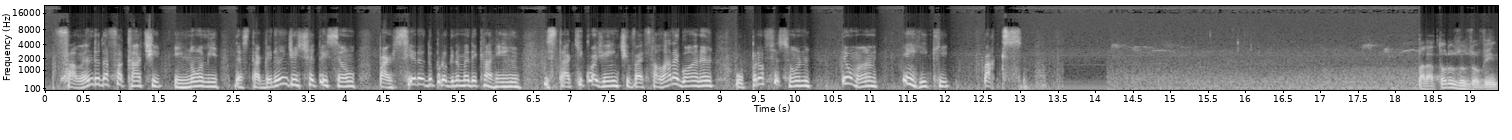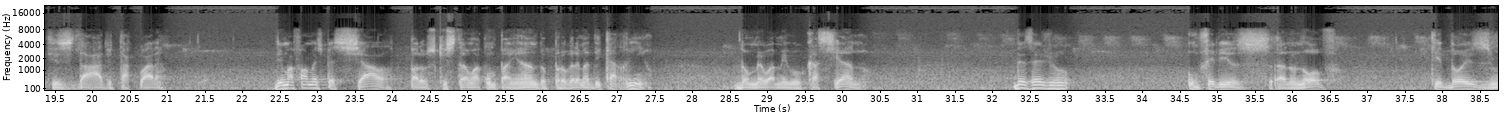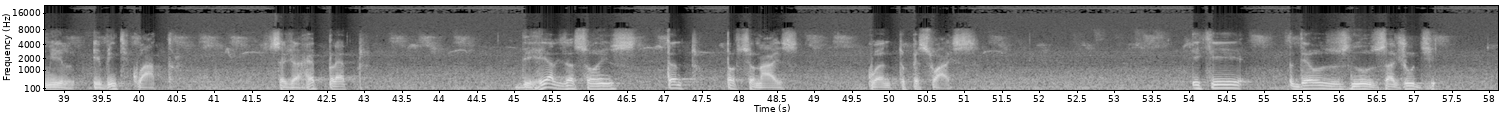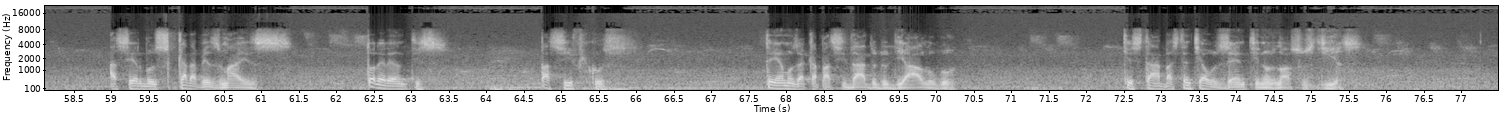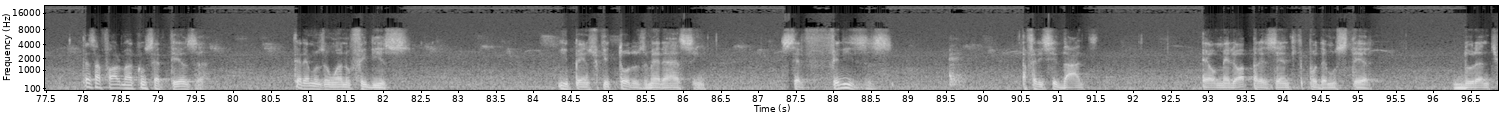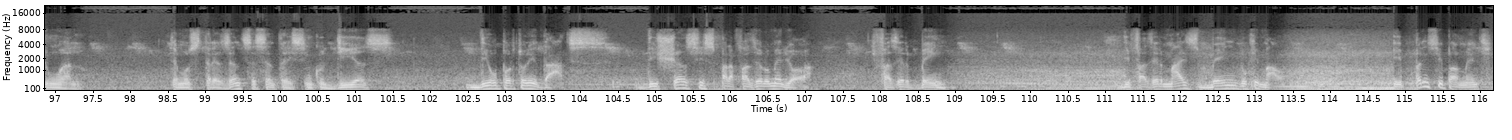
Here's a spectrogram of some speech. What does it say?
Falando da Facate, em nome desta grande instituição, parceira do programa de carrinho, está aqui com a gente, vai falar agora o professor Delmar Henrique Pax. Para todos os ouvintes da Rádio Taquara, de uma forma especial para os que estão acompanhando o programa de carrinho do meu amigo Cassiano, desejo um feliz ano novo, que 2024 seja repleto de realizações tanto profissionais quanto pessoais. E que Deus nos ajude a sermos cada vez mais tolerantes, pacíficos, tenhamos a capacidade do diálogo que está bastante ausente nos nossos dias. Dessa forma, com certeza, teremos um ano feliz. E penso que todos merecem ser felizes. A felicidade é o melhor presente que podemos ter durante um ano. Temos 365 dias de oportunidades, de chances para fazer o melhor, de fazer bem, de fazer mais bem do que mal. E principalmente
